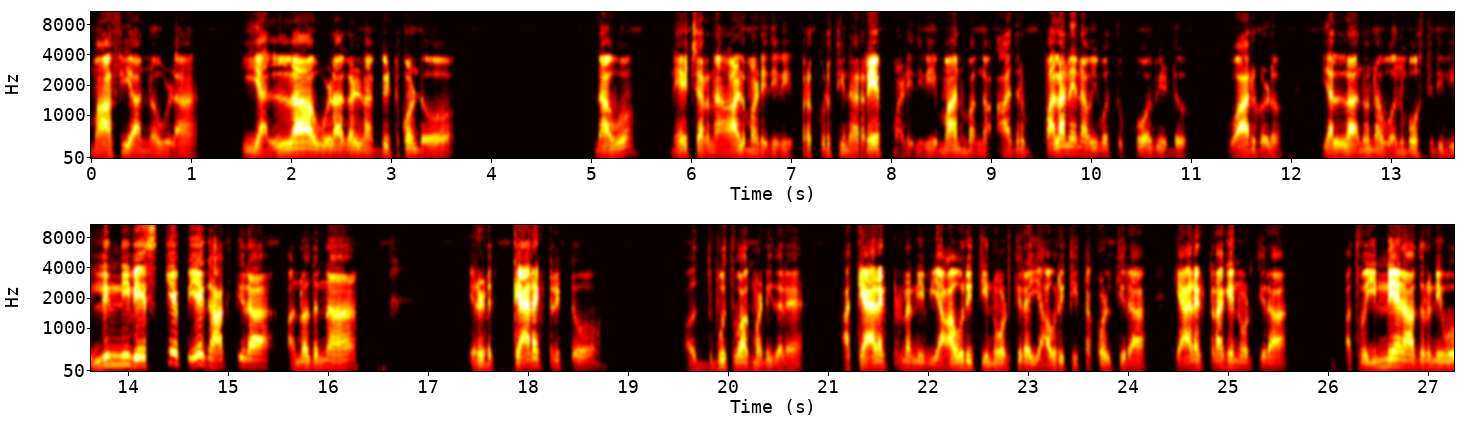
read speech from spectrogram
ಮಾಫಿಯಾ ಅನ್ನೋ ಹುಳ ಈ ಎಲ್ಲ ಹುಳಗಳನ್ನ ಬಿಟ್ಕೊಂಡು ನಾವು ನೇಚರ್ನ ಹಾಳು ಮಾಡಿದ್ದೀವಿ ಪ್ರಕೃತಿನ ರೇಪ್ ಮಾಡಿದ್ದೀವಿ ಮಾನಭಂಗ. ಅದ್ರ ಫಲನೇ ನಾವು ಇವತ್ತು ಕೋವಿಡ್ ವಾರ್ಗಳು ಎಲ್ಲನೂ ನಾವು ಅನುಭವಿಸ್ತಿದ್ದೀವಿ ಇಲ್ಲಿ ನೀವು ಎಸ್ಕೇಪ್ ಹೇಗೆ ಹಾಕ್ತೀರಾ ಅನ್ನೋದನ್ನು ಎರಡು ಕ್ಯಾರೆಕ್ಟ್ರ್ ಇಟ್ಟು ಅದ್ಭುತವಾಗಿ ಮಾಡಿದ್ದಾರೆ ಆ ಕ್ಯಾರೆಕ್ಟ್ರನ್ನ ನೀವು ಯಾವ ರೀತಿ ನೋಡ್ತೀರಾ, ಯಾವ ರೀತಿ ತಗೊಳ್ತೀರಾ ಕ್ಯಾರೆಕ್ಟ್ರಾಗೆ ನೋಡ್ತೀರಾ? ಅಥವಾ ಇನ್ನೇನಾದರೂ ನೀವು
